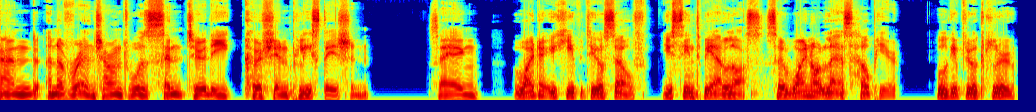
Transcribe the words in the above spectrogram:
and another written challenge was sent to the Koshin police station, saying, Why don't you keep it to yourself? You seem to be at a loss, so why not let us help you? We'll give you a clue.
